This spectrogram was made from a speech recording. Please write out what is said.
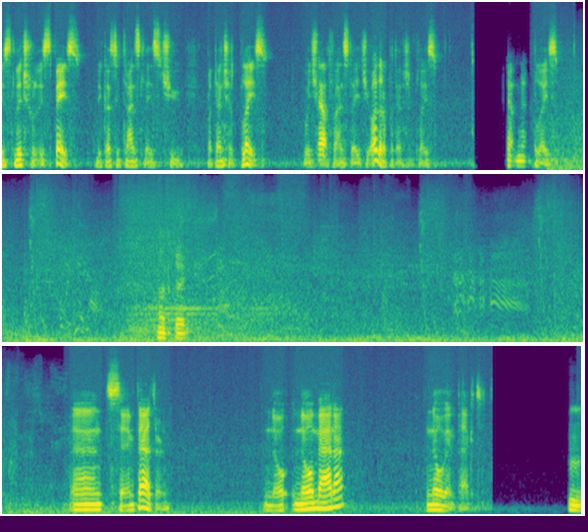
is literally space because it translates to potential place, which Yeah. will translate to other potential place. Yeah, yeah. Plays. Not good. And same pattern. No no mana, no impact. Hmm.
